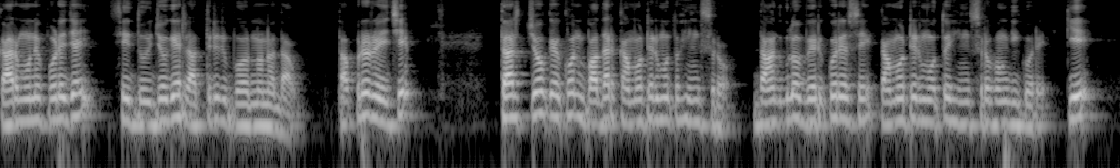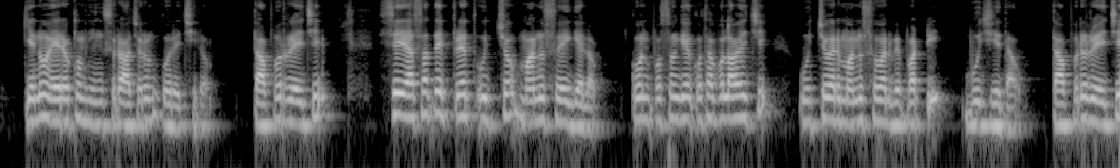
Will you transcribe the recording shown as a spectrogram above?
কার মনে পড়ে যায়? সেই দুর্যোগের রাত্রির বর্ণনা দাও। তারপরে রয়েছে, তার চোখ এখন বাদার কামটের মতো হিংস্র। দাঁতগুলো বের করে সে কামটের মতো হিংস্র ভঙ্গি করে। কে কেন এরকম হিংস্র আচরণ করেছিল? তারপর রয়েছে সেই আশাতে প্রেত উচ্চ মানুষ হয়ে গেল। কোন প্রসঙ্গে কথা বলা হয়েছে? উচ্চের মানুষ হওয়ার ব্যাপারটি বুঝিয়ে দাও। তারপরে রয়েছে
